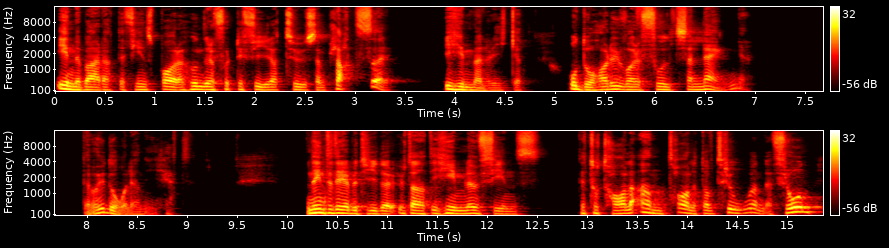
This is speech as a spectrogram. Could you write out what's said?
innebär att det finns bara 144 000 platser i himmelriket. Och då har det ju varit fullt sedan länge. Det var ju dåliga nyheter. Men det är inte det det betyder, utan att i himlen finns det totala antalet av troende från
